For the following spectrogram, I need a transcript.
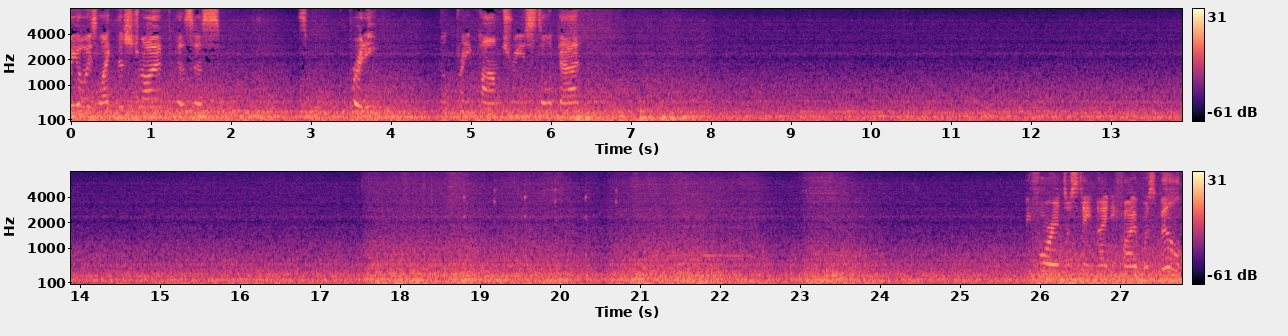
we always like this drive because it's, it's pretty. Pretty palm trees to look at. Before Interstate 95 was built,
